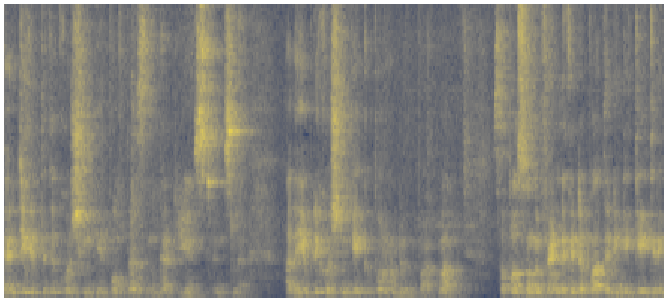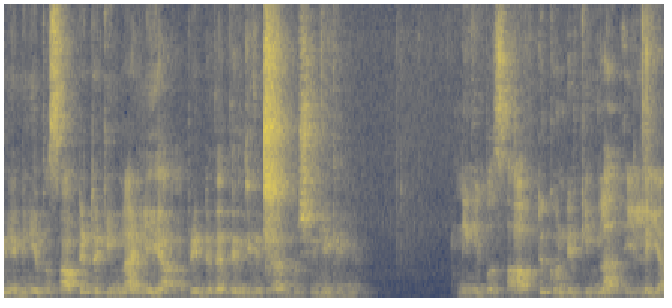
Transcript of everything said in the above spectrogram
தெரிஞ்சுக்கிறதுக்கு கொஸ்டின் கேட்போம். ப்ரெசன்ட் கண்டினியூஸ் டென்ஸில் அதை எப்படி கொஸ்டின் கேட்க போகிறோன்றது பார்க்கலாம். சப்போஸ் உங்கள் ஃப்ரெண்டு கிட்ட பார்த்து நீங்கள் கேட்குறீங்க நீங்கள் இப்போ சாப்பிட்டுட்டு இருக்கீங்களா இல்லையா? அப்படின்றத தெரிஞ்சுக்கிறதுக்காக கொஸ்டின் கேட்குறீங்க. நீங்கள் இப்போ சாப்பிட்டு கொண்டிருக்கீங்களா இல்லையா?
